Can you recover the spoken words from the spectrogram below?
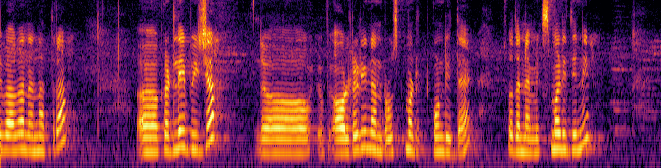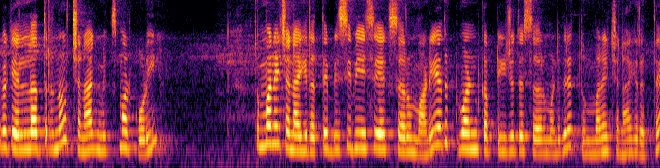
ಇವಾಗ ನನ್ನ ಹತ್ರ ಕಡಲೆ ಬೀಜ ಆಲ್ರೆಡಿ ನಾನು ರೋಸ್ಟ್ ಮಾಡಿ ಇಟ್ಕೊಂಡಿದ್ದೆ ಸೊ ಅದನ್ನು ಮಿಕ್ಸ್ ಮಾಡಿದ್ದೀನಿ. ಇವಾಗ ಎಲ್ಲತ್ರನೂ ಚೆನ್ನಾಗಿ ಮಿಕ್ಸ್ ಮಾಡಿಕೊಡಿ. ತುಂಬಾ ಚೆನ್ನಾಗಿರುತ್ತೆ. ಬಿಸಿ ಬಿಸಿಯಾಗಿ ಸರ್ವ್ ಮಾಡಿ. ಅದು ಒನ್ ಕಪ್ ಟೀ ಜೊತೆ ಸರ್ವ್ ಮಾಡಿದರೆ ತುಂಬಾ ಚೆನ್ನಾಗಿರುತ್ತೆ.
